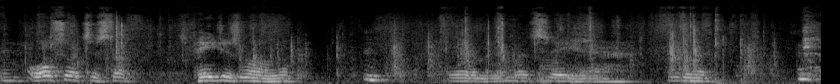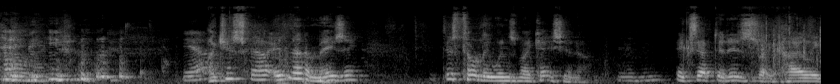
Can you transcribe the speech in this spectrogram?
Mm. All sorts of stuff. It's pages long. Look. Wait a minute. Let's see here. Wait a minute. Yeah. I just found. Isn't that amazing? This totally wins my case, you know. Except it is like highly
